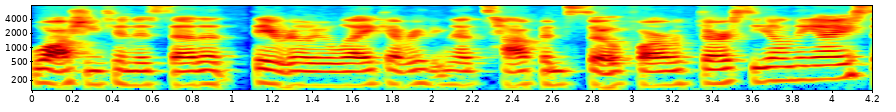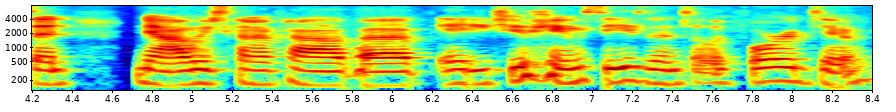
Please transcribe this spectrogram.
Washington has said that they really like everything that's happened so far with Darcy on the ice. And now we just kind of have a 82 game season to look forward to.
